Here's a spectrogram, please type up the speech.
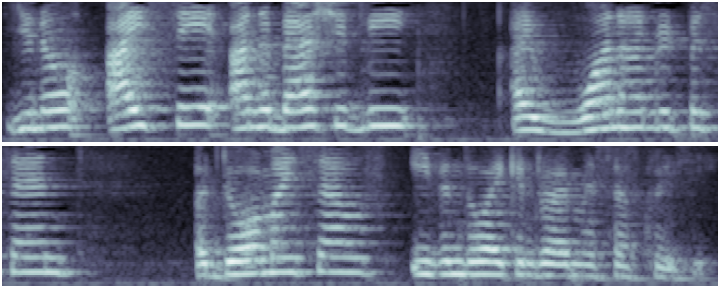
You know, I say unabashedly, I 100% adore myself, even though I can drive myself crazy.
